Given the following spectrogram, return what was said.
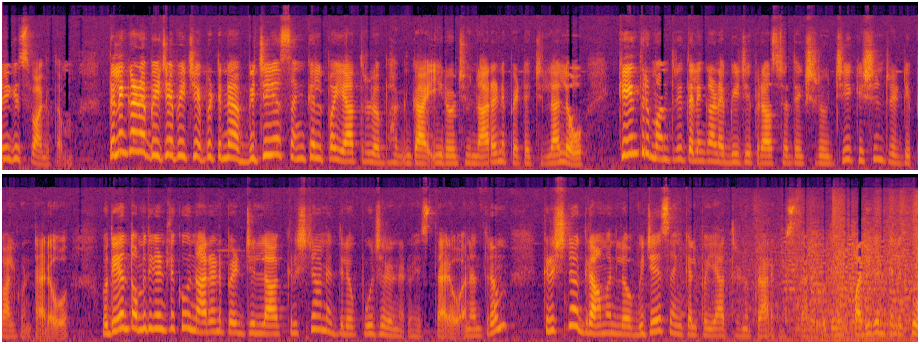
తిరిగి స్వాగతం. తెలంగాణ బీజేపీ చేపట్టిన విజయ సంకల్ప యాత్రలో భాగంగా ఈ రోజు నారాయణపేట జిల్లాలో కేంద్ర మంత్రి తెలంగాణ బీజేపీ రాష్ట్ర అధ్యక్షుడు జి కిషన్ రెడ్డి పాల్గొంటారు. ఉదయం తొమ్మిది గంటలకు నారాయణపేట జిల్లా కృష్ణా నదిలో పూజలు నిర్వహిస్తారు. అనంతరం కృష్ణ గ్రామంలో విజయ సంకల్ప యాత్రను ప్రారంభిస్తారు. ఉదయం పది గంటలకు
